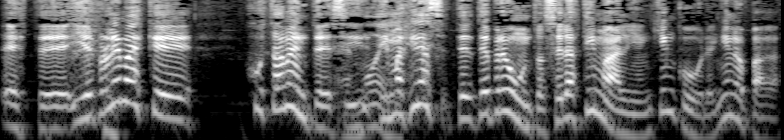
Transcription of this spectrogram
Este, y el problema es que, justamente, si te imaginas, te, te pregunto, se lastima alguien, ¿quién cubre? ¿Quién lo paga?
